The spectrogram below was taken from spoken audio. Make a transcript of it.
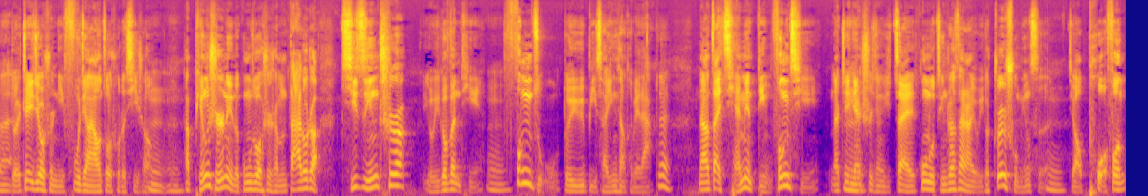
对对，这就是你副将要做出的牺牲。嗯嗯他平时你的工作是什么？大家都知道，骑自行车有一个问题，嗯风阻对于比赛影响特别大。对，那在前面顶风骑，那这件事情在公路自行车赛上有一个专属名词，嗯叫破风，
